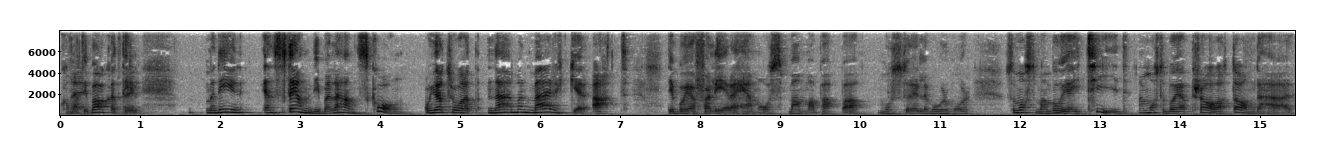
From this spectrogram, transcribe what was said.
komma nej, tillbaka till. nej. Men det är ju en, en ständig balansgång. Och jag tror att när man märker att det börjar fallera hemma hos mamma, pappa, moster eller mormor så måste man börja i tid. Man måste börja prata om det här.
